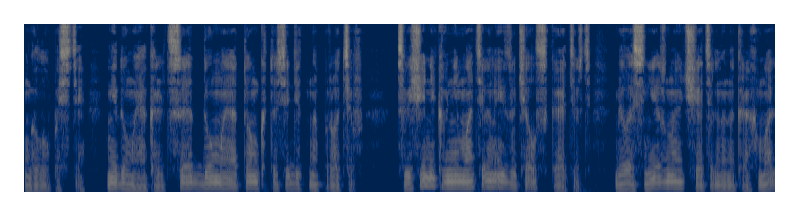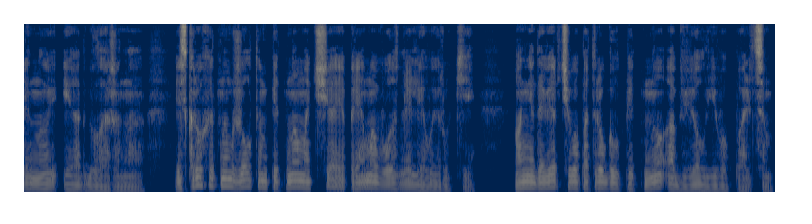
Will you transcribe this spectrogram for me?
Глупости. Не думай о кольце, думай о том, кто сидит напротив. Священник внимательно изучал скатерть, белоснежную, тщательно накрахмаленную и отглаженную — и с крохотным желтым пятном от чая прямо возле левой руки. Он недоверчиво потрогал пятно, обвел его пальцем,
